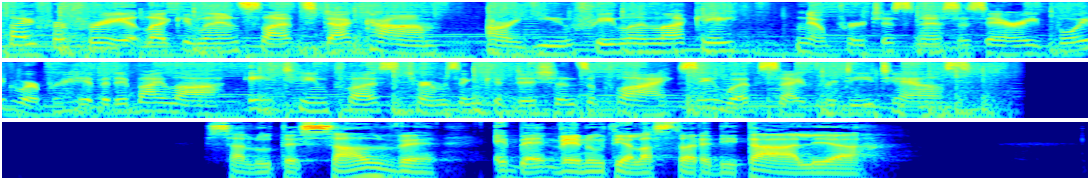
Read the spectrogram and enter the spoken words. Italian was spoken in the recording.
Play for free at LuckyLandSlots.com. Are you feeling lucky? No purchase necessary. Void where prohibited by law. 18 plus terms and conditions apply. See website for details. Salute e salve e benvenuti alla Storia d'Italia.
